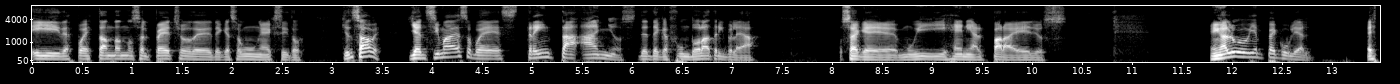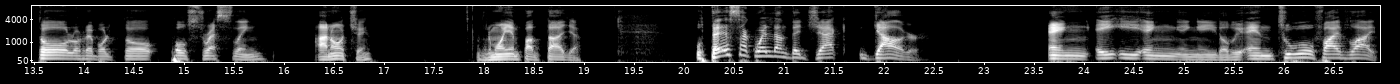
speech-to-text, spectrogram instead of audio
Y después están dándose el pecho de que son un éxito. ¿Quién sabe? Y encima de eso, pues 30 años desde que fundó la AAA. O sea que muy genial para ellos. En algo bien peculiar. Esto lo reportó Post Wrestling anoche. Lo tenemos ahí en pantalla. ¿Ustedes se acuerdan de Jack Gallagher en AE, en, en AEW, en 205 Live?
